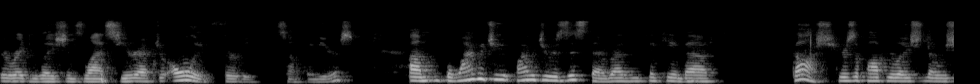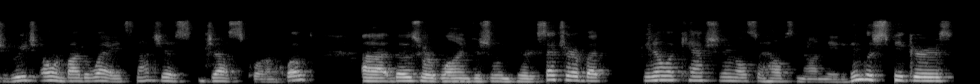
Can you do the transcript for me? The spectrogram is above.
their regulations last year after only 30 something years. Um, but why would you why would you resist that rather than thinking about gosh, here's a population that we should reach. Oh, and by the way, it's not just just quote unquote uh, those who are blind, visually impaired, etc. But you know what? Captioning also helps non-native English speakers.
